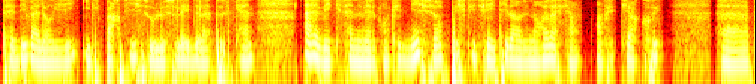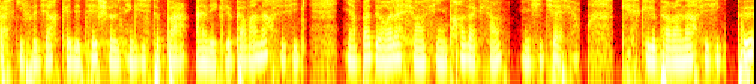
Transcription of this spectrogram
t'a dévalorisé. Il est parti sous le soleil de la Toscane avec sa nouvelle conquête, bien sûr, puisque tu as été dans une relation. En fait, tu as cru. Euh, parce qu'il faut dire que de telles choses n'existent pas avec le pervers narcissique. Il n'y a pas de relation, c'est une transaction, une situation. Qu'est-ce que le pervers narcissique peut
